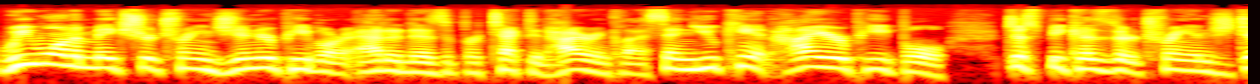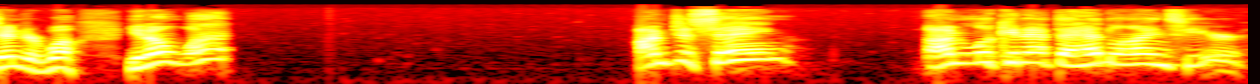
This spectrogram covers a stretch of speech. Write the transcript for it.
We want to make sure transgender people are added as a protected hiring class, saying you can't hire people just because they're transgender. Well, you know what? I'm just saying, I'm looking at the headlines here.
